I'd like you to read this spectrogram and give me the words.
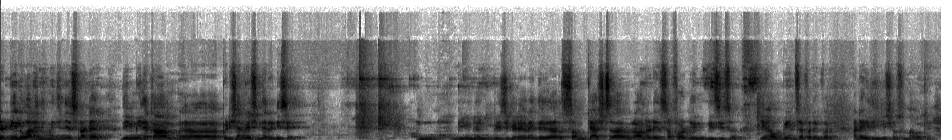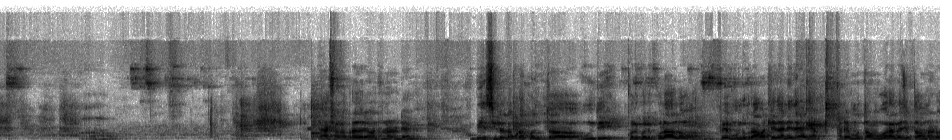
రెడ్డీలు అనేందుకు మించి ఏం చేస్తున్నట్టే దీని మీద కా పిటిషన్ వేసింది రెడ్డిసే BC category. They are some caste already suffered in BCs they have been suffering for అంటే ఇది ఇంగ్లీష్ వస్తుందా? ఓకే. యాక్చువల్గా బ్రదర్ ఏమంటున్నాడంటే బీసీలలో కూడా కొంత ఉంది. కొన్ని కొన్ని కులాలు ముందుకు రావట్లేదు అనేది ఆయన అంటే మొత్తం ఓవరాల్గా చెప్తా ఉన్నాడు.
